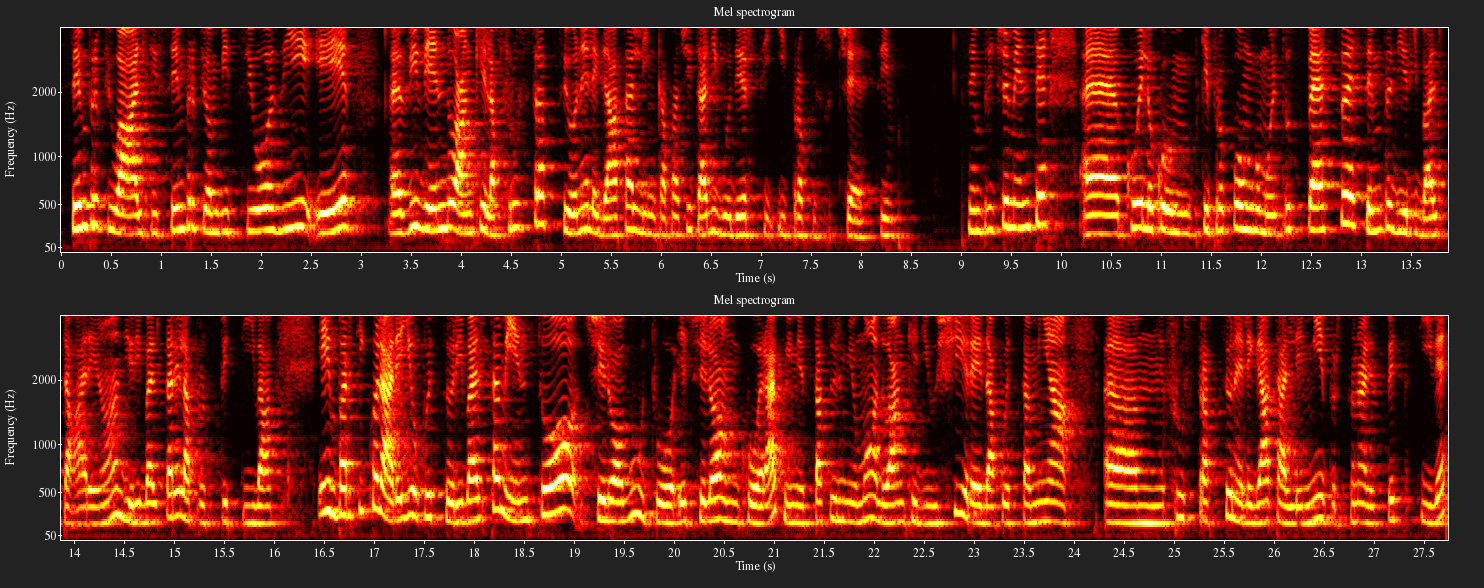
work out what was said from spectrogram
sempre più alti, sempre più ambiziosi e eh, vivendo anche la frustrazione legata all'incapacità di godersi i propri successi. Semplicemente eh, quello com- che propongo molto spesso è sempre di ribaltare, no? di ribaltare la prospettiva e in particolare io questo ribaltamento ce l'ho avuto e ce l'ho ancora, quindi è stato il mio modo anche di uscire da questa mia ehm, frustrazione legata alle mie personali aspettative,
